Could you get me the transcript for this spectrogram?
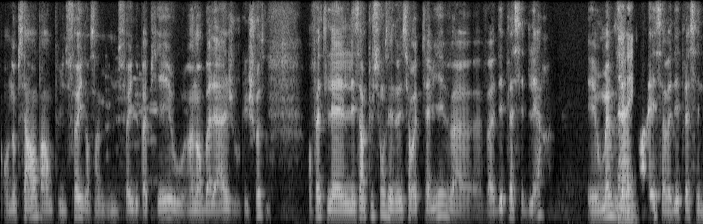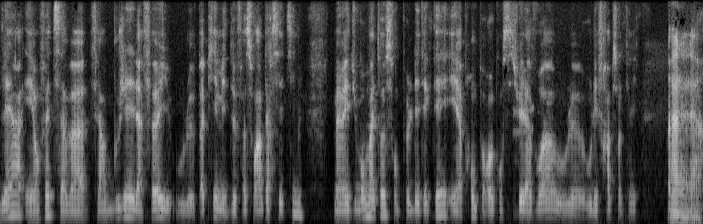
en, observant, par exemple, une feuille dans une feuille de papier ou un emballage ou quelque chose, en fait, les, impulsions que vous avez données sur votre clavier va, va déplacer de l'air et ou même vous ah allez parler, ça va déplacer de l'air et en fait ça va faire bouger la feuille ou le papier, mais de façon imperceptible. Mais avec du bon matos, on peut le détecter et après on peut reconstituer la voix ou, le, ou les frappes sur le clavier. Ah là là.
